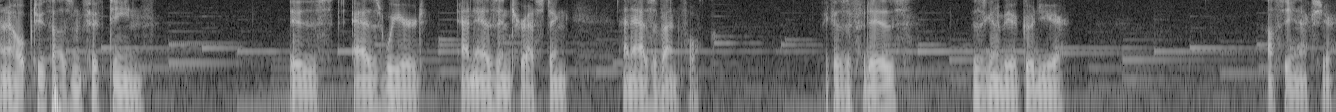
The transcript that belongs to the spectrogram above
And I hope 2015 is as weird and as interesting and as eventful. Because if it is, this is going to be a good year. I'll see you next year.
